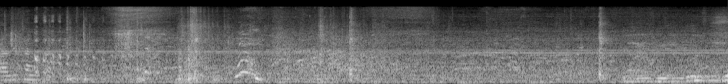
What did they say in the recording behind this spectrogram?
Balik lang ka. Ay Oh!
